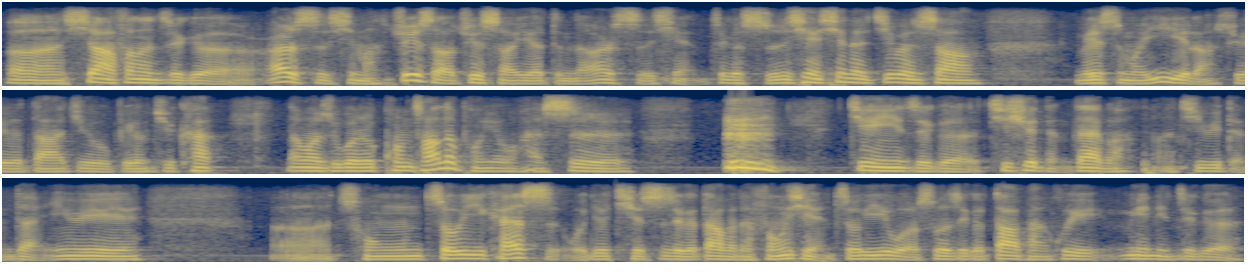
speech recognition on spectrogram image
呃，下方的这个二十线嘛，最少最少也要等到二十线，这个十日线现在基本上没什么意义了，所以说大家就不用去看。那么如果是空仓的朋友，还是 建议这个继续等待吧，啊，继续等待，因为呃，从周一开始我就提示这个大盘的风险，周一我说这个大盘会面临这个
